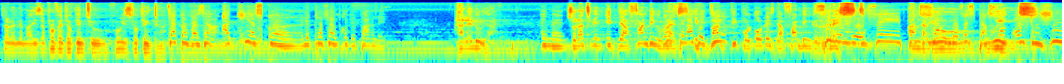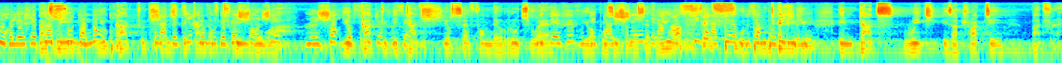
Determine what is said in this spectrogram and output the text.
Tell your neighbor, is the prophet talking to? Who is talking to? Ton à qui est-ce que le prophète est en train de parler? Hallelujah. So that means if they are finding Donc rest, if bad people always are finding rest sous ton cela veut dire que vous devez changer le genre de vous the roots where devez vous you are détacher de la you racine à laquelle vous I'm positionné. You, in that which is attracting bad friend.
